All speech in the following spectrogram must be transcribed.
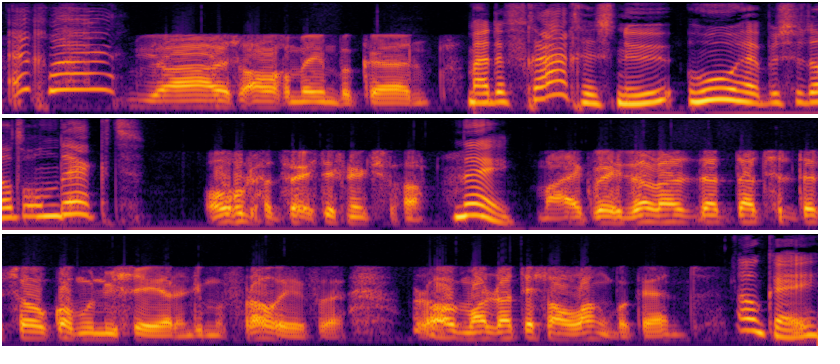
Echt waar? Ja, dat is algemeen bekend. Maar de vraag is nu, hoe hebben ze dat ontdekt? Oh, daar weet ik niks van. Nee. Maar ik weet wel dat, dat, dat ze dit zo communiceren, die mevrouw even. Oh, maar dat is al lang bekend. Oké. Ja,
